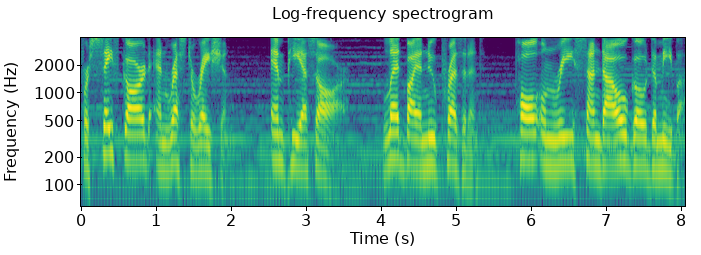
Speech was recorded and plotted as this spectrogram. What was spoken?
for Safeguard and Restoration, MPSR, led by a new president, Paul Henri Sandaogo Damiba.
